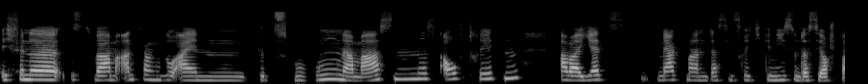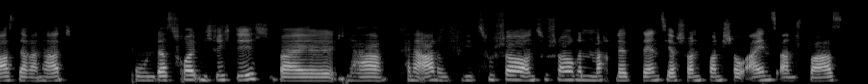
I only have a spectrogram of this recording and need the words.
ich finde, es war am Anfang so ein gezwungenermaßenes Auftreten. Aber jetzt merkt man, dass sie es richtig genießt und dass sie auch Spaß daran hat. Und das freut mich richtig, weil, ja, keine Ahnung, für die Zuschauer und Zuschauerinnen macht Let's Dance ja schon von Show 1 an Spaß.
